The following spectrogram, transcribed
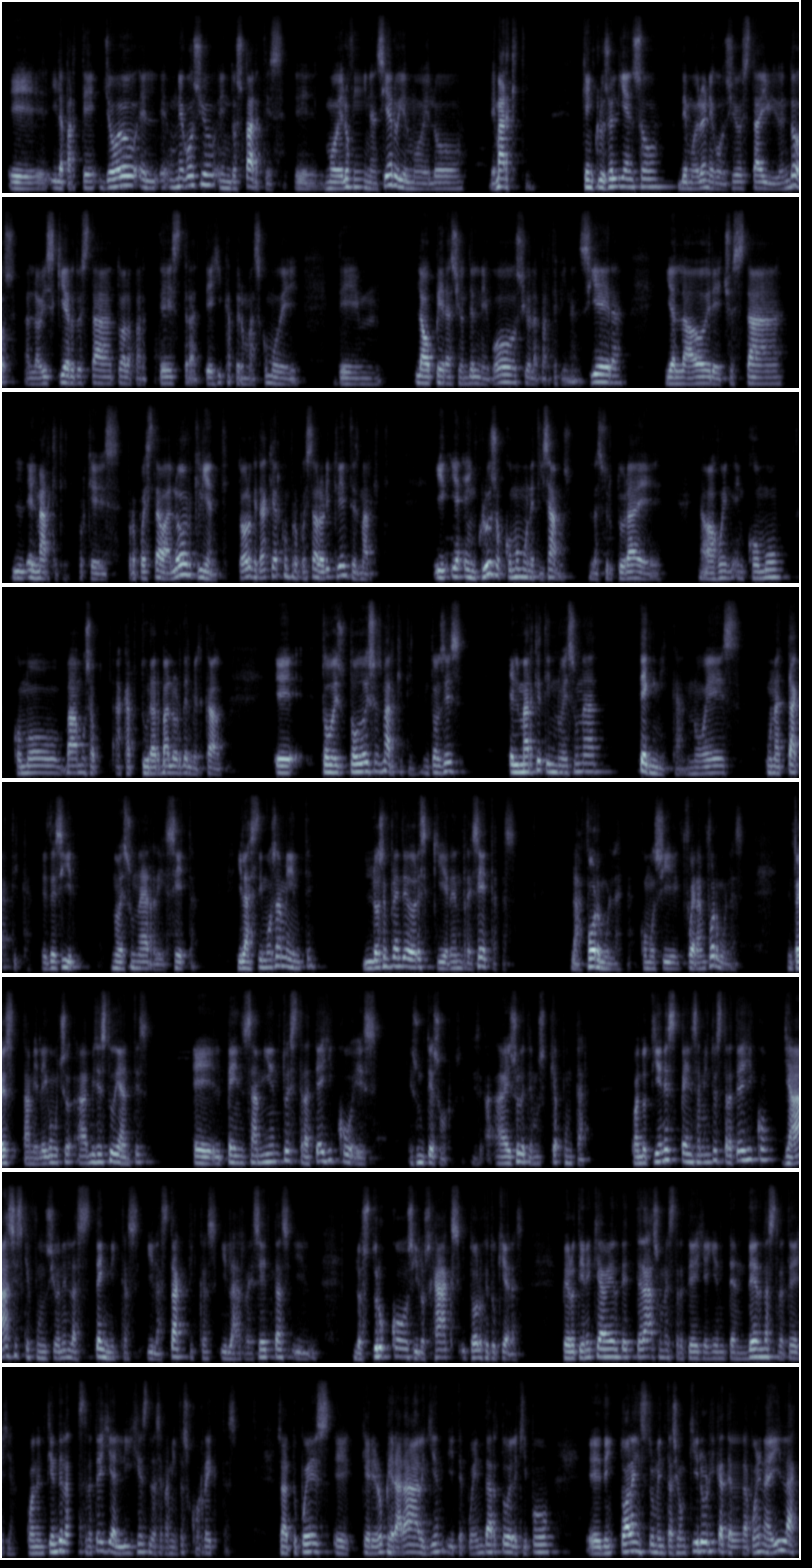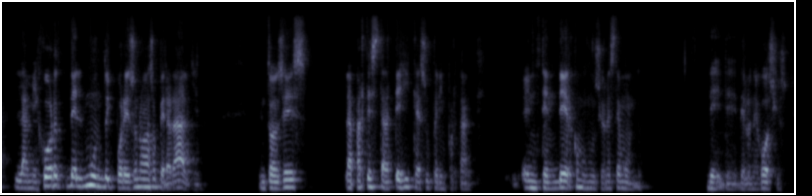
eh, y la parte, yo veo un negocio en dos partes, el modelo financiero y el modelo de marketing, que incluso el lienzo de modelo de negocio está dividido en dos. Al lado izquierdo está toda la parte estratégica, pero más como de, de mm, la operación del negocio, la parte financiera, y al lado derecho está el marketing, porque es propuesta de valor, cliente. Todo lo que tenga que ver con propuesta de valor y cliente es marketing. Y, e incluso cómo monetizamos, la estructura de abajo en, cómo, cómo vamos a, capturar valor del mercado. Eh, todo, eso, todo eso es marketing. Entonces, el marketing no es una técnica, no es una táctica, es decir, no es una receta. Y lastimosamente, los emprendedores quieren recetas, la fórmula, como si fueran fórmulas. Entonces, también le digo mucho a mis estudiantes, el pensamiento estratégico es, es un tesoro. A eso le tenemos que apuntar. Cuando tienes pensamiento estratégico, ya haces que funcionen las técnicas y las tácticas y las recetas y los trucos y los hacks y todo lo que tú quieras. Pero tiene que haber detrás una estrategia y entender la estrategia. Cuando entiendes la estrategia, eliges las herramientas correctas. O sea, tú puedes eh, querer operar a alguien y te pueden dar todo el equipo, eh, de, toda la instrumentación quirúrgica, te la ponen ahí, la, la mejor del mundo y por eso no vas a operar a alguien. Entonces, la parte estratégica es súper importante entender cómo funciona este mundo de, de, los negocios.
